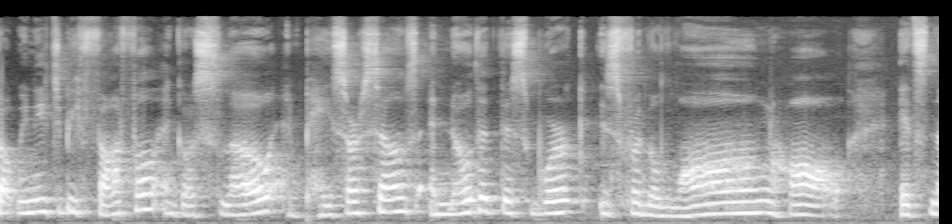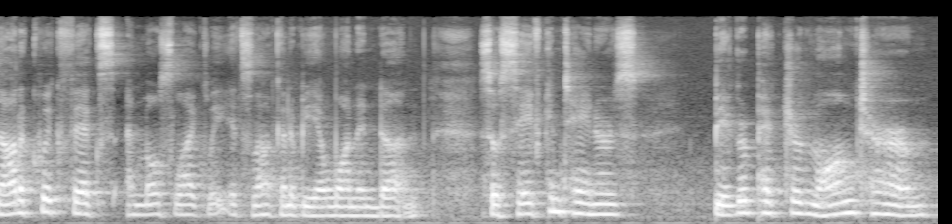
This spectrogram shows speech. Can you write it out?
but we need to be thoughtful and go slow and pace ourselves and know that this work is for the long haul. It's not a quick fix, and most likely it's not going to be a one and done. So, safe containers, bigger picture, long term,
